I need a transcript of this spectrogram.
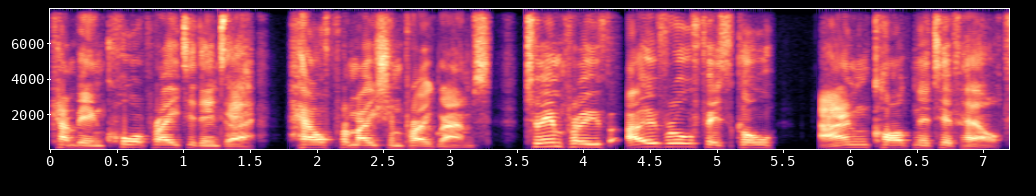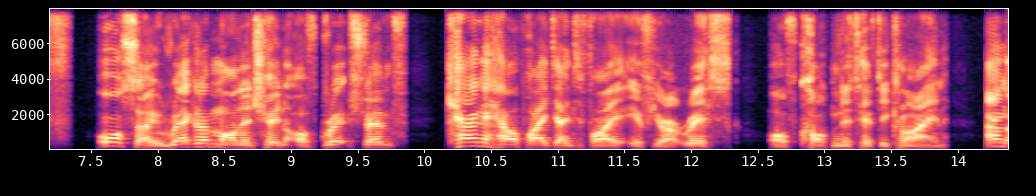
can be incorporated into health promotion programs to improve overall physical and cognitive health. Also, regular monitoring of grip strength can help identify if you're at risk of cognitive decline and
